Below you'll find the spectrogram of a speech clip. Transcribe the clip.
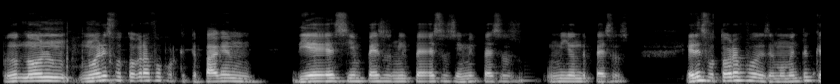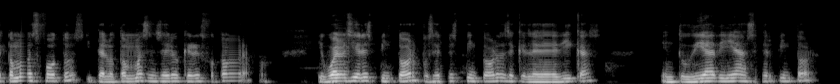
pues no, no, eres fotógrafo porque te paguen 10, 100 pesos, 1000 pesos, 100 mil pesos, un millón de pesos. Eres fotógrafo desde el momento en que tomas fotos y te lo tomas en serio que eres fotógrafo. Igual si eres pintor, pues eres pintor desde que le dedicas en tu día a día a ser pintor.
